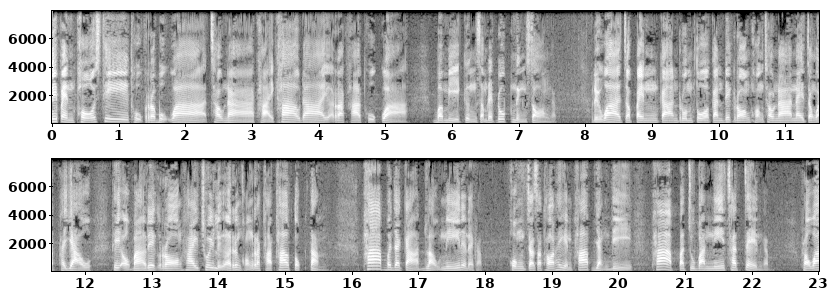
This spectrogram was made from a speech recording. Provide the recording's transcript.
นี่เป็นโพสต์ที่ถูกระบุว่าชาวนาขายข้าวได้ ราคาถูกกว่าบะหมี่กึ่งสำเร็จรูปหนึ่งซองครับ หรือว่าจะเป็นการรวมตัวกันเรียกร้องของชาวนาในจังหวัดพะเยาที่ออกมาเรียกร้องให้ช่วยเหลือเรื่องของราคาข้าวตกต่ำภาพบรรยากาศเหล่านี้เนี่ยนะครับ คงจะสะท้อนให้เห็นภาพอย่างดี ภาพปัจจุบันนี้ชัดเจนครับ เพราะว่า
